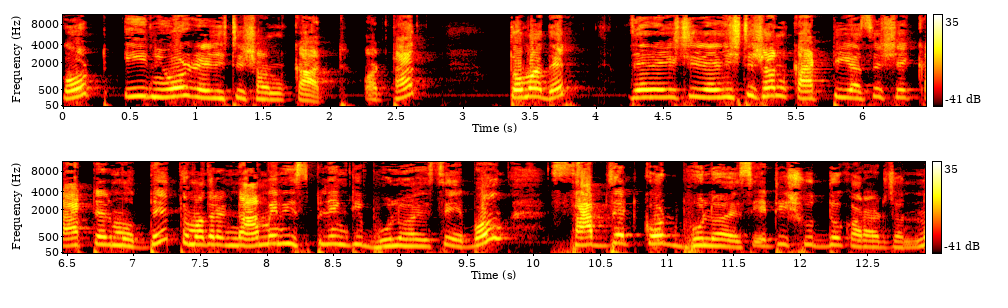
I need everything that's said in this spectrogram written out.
code in your registration card অর্থাৎ তোমাদের যে রেজিস্ট্রেশন কার্ডটি আছে, সেই কার্ডের মধ্যে তোমাদের নামের স্পেলিংটি ভুল হয়েছে এবং সাবজেক্ট কোড ভুল হয়েছে। এটি শুদ্ধ করার জন্য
